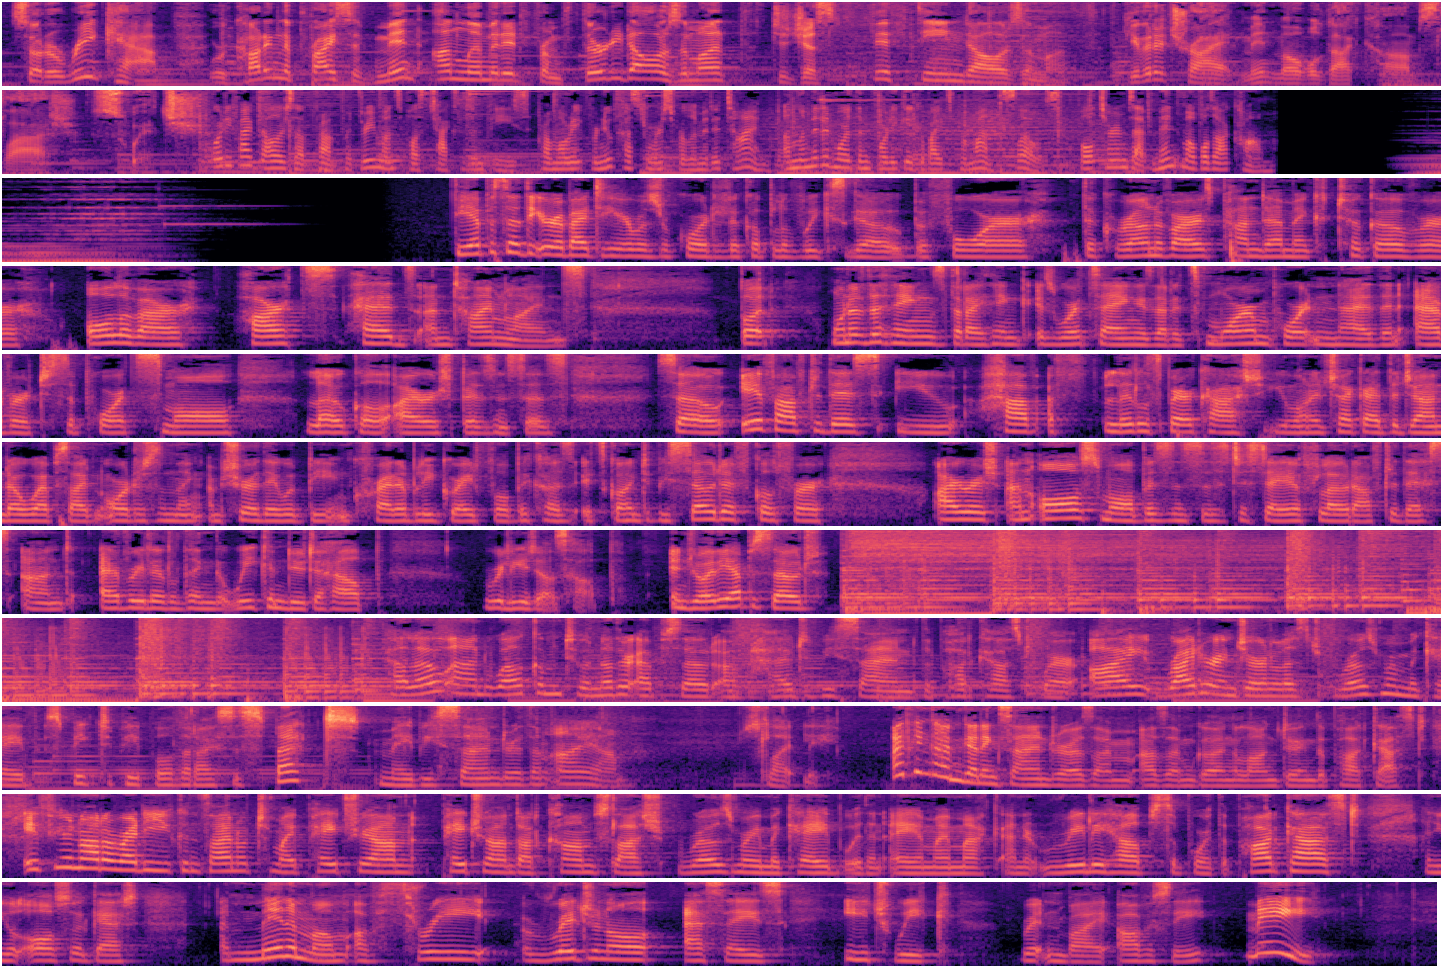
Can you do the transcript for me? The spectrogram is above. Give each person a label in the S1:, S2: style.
S1: F- So to recap, we're cutting the price of Mint Unlimited from $30 a month to just $15 a month.
S2: Give it a try at mintmobile.com slash switch.
S3: $45 upfront for three months plus taxes and fees. Promo rate for new customers for limited time. Unlimited more than 40 gigabytes per month. Slows. Full terms at mintmobile.com.
S4: The episode that you're about to hear was recorded a couple of weeks ago before the coronavirus pandemic took over all of our hearts, heads, and timelines. But one of the things that I think is worth saying is that it's more important now than ever to support small, local Irish businesses. So, if after this you have a little spare cash, you want to check out the Jando website and order something, I'm sure they would be incredibly grateful because it's going to be so difficult for Irish and all small businesses to stay afloat after this. And every little thing that we can do to help really does help. Enjoy the episode. And welcome to another episode of How to Be Sound, the podcast where I, writer and journalist Rosemary McCabe, speak to people that I suspect may be sounder than I am. Slightly. I think I'm getting sounder as I'm as I'm going along doing the podcast. If you're not already, you can sign up to my Patreon, patreon.com slash Rosemary McCabe with an A on my Mac, and it really helps support the podcast. And you'll also get a minimum of three original essays each week, written by obviously me.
